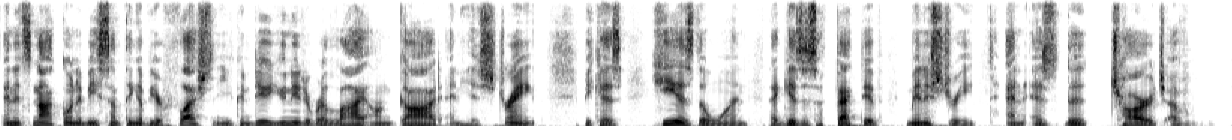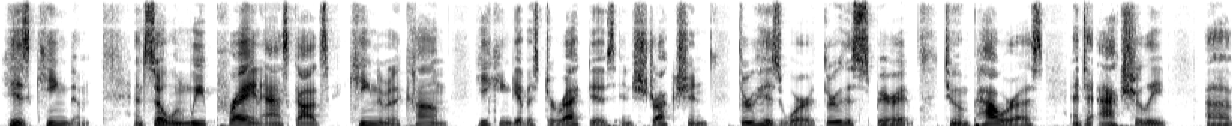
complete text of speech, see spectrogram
and it's not going to be something of your flesh that you can do. You need to rely on God and His strength because He is the one that gives us effective ministry and as the charge of His kingdom. And so when we pray and ask God's kingdom to come, He can give us directives, instruction through His word, through the Spirit to empower us and to actually. Uh,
